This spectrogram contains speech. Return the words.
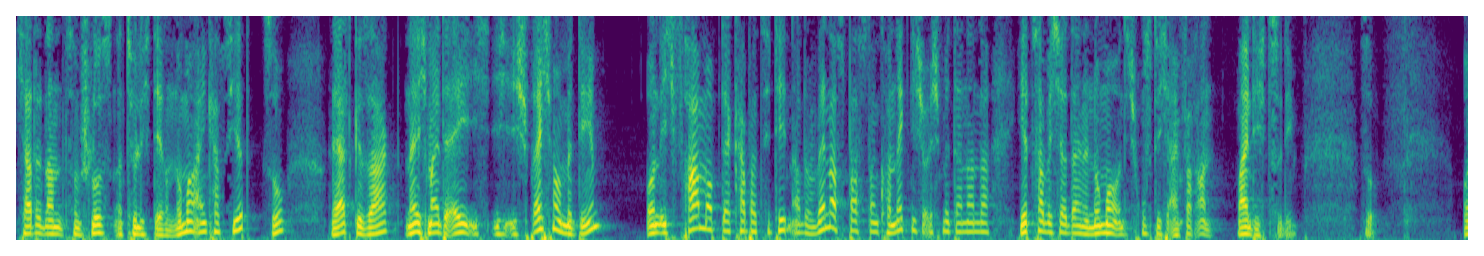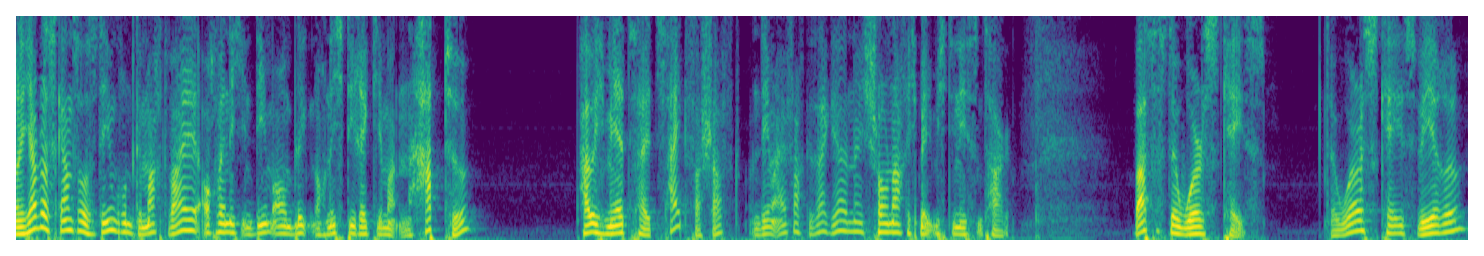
Ich hatte dann zum Schluss natürlich deren Nummer einkassiert, so. Und er hat gesagt, ne, ich meinte, ey, ich, ich, ich spreche mal mit dem und ich frage mal, ob der Kapazitäten hat. Und wenn das passt, dann connecte ich euch miteinander. Jetzt habe ich ja deine Nummer und ich rufe dich einfach an. Meinte ich zu dem. So. Und ich habe das Ganze aus dem Grund gemacht, weil, auch wenn ich in dem Augenblick noch nicht direkt jemanden hatte, habe ich mir jetzt halt Zeit verschafft und dem einfach gesagt, ja, ne, ich schau nach, ich melde mich die nächsten Tage. Was ist der Worst Case? Der Worst Case wäre,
